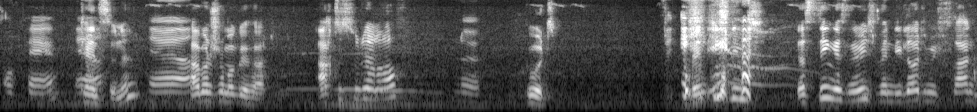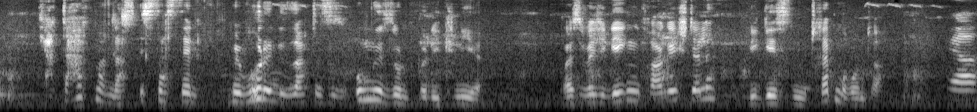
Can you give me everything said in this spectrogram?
Okay. Ja. Kennst du, ne? Ja. Haben wir schon mal gehört. Achtest du da drauf? Nö. Gut. Wenn ich nämlich, das Ding ist nämlich, wenn die Leute mich fragen, ja, darf man das? Ist das denn? Mir wurde gesagt, das ist ungesund für die Knie. Weißt du, welche Gegenfrage ich stelle? Wie gehst du Treppen runter? ja.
